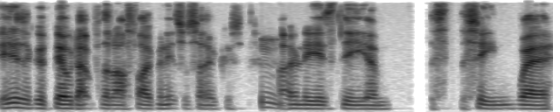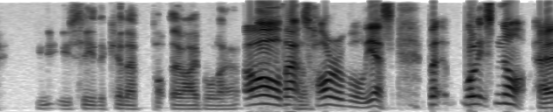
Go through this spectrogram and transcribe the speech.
it is a good build up for the last five minutes or so because Hmm. not only is the um, the, the scene where you, you see the killer pop their eyeball out. Oh, that's horrible. Yes, but well, it's not uh,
